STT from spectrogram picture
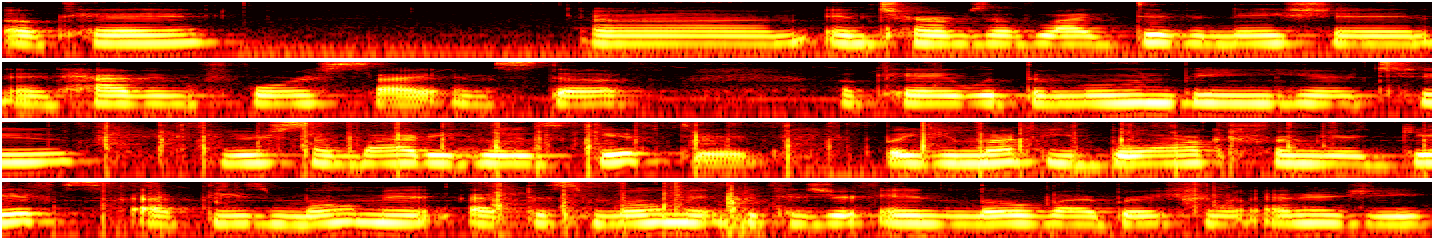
Okay, um, in terms of like divination and having foresight and stuff. Okay, with the moon being here too, you're somebody who is gifted, but you might be blocked from your gifts at these moment at this moment because you're in low vibrational energy.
